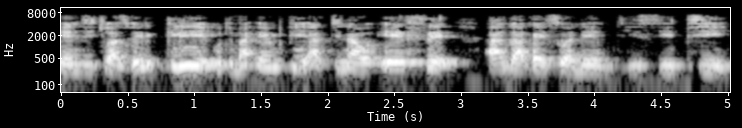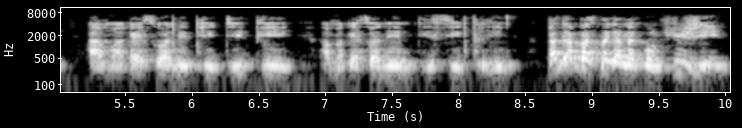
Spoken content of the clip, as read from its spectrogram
And it was very clear kuti mamp atinawo ese anga akaiswa nemdct amwe akaiswa nepdp amwe akaiswa nemdc green panga pasina kana confusion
